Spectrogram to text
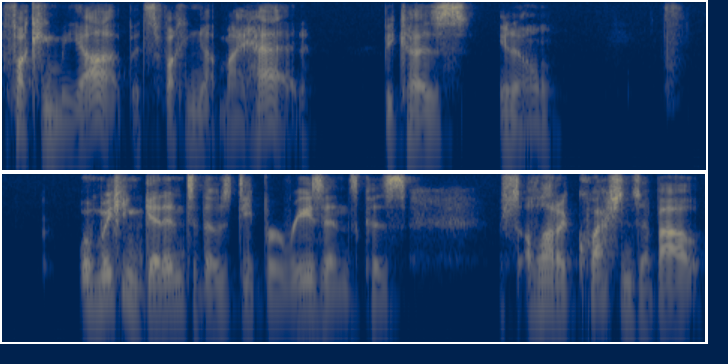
fucking me up. It's fucking up my head because, you know, when we can get into those deeper reasons, because there's a lot of questions about,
